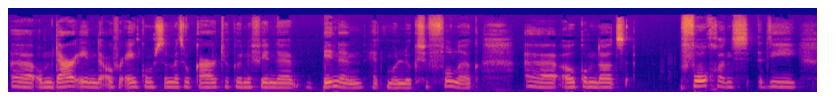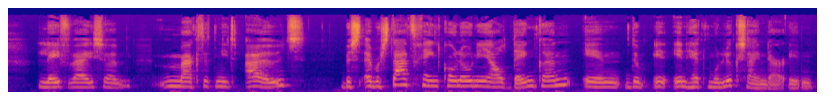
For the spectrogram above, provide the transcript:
Uh, om daarin de overeenkomsten met elkaar te kunnen vinden binnen het Molukse volk. Uh, ook omdat volgens die leefwijzen maakt het niet uit. Er bestaat geen koloniaal denken in, de, in, in het Moluk zijn daarin.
